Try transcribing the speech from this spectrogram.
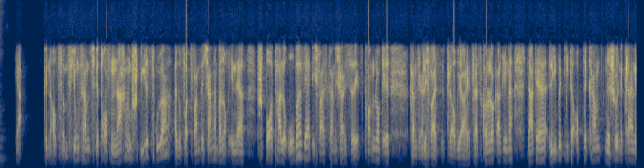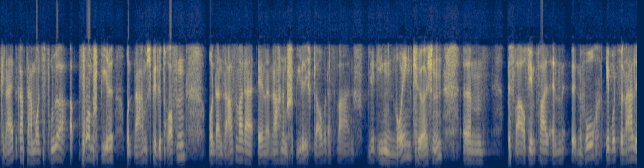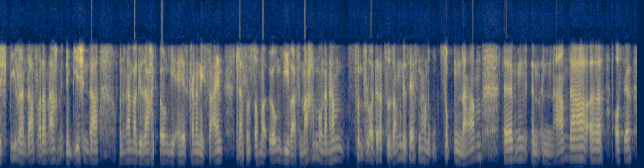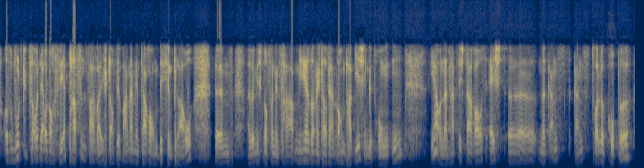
Genau, fünf haben sich getroffen nach einem Spiel früher. Also vor 20 Jahren haben wir noch in der Sporthalle Oberwert. Ich weiß gar nicht, heißt das jetzt Conlock? Äh, ganz ehrlich, weiß, ich glaube ja, jetzt heißt Conlock Arena. Da hat der liebe Dieter Optekamp eine schöne kleine Kneipe gehabt. Da haben wir uns früher äh, vor dem Spiel und nach dem Spiel getroffen. Und dann saßen wir da nach einem Spiel. Ich glaube, das war ein Spiel gegen Neunkirchen. Ähm, es war auf jeden Fall ein, ein hoch emotionales Spiel. Und dann saßen wir danach mit einem Bierchen da. Und dann haben wir gesagt, irgendwie, ey, es kann ja nicht sein, lass uns doch mal irgendwie was machen. Und dann haben fünf Leute da zusammengesessen, haben ruckzuck einen Namen, ähm, einen, einen Namen da äh, aus der aus dem Hut gezaubert, der auch noch sehr passend war, weil ich glaube, wir waren an dem Tag auch ein bisschen blau, ähm, also nicht nur von den Farben her, sondern ich glaube, wir haben noch ein paar Bierchen getrunken. Ja, und dann hat sich daraus echt äh, eine ganz, ganz tolle Gruppe,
